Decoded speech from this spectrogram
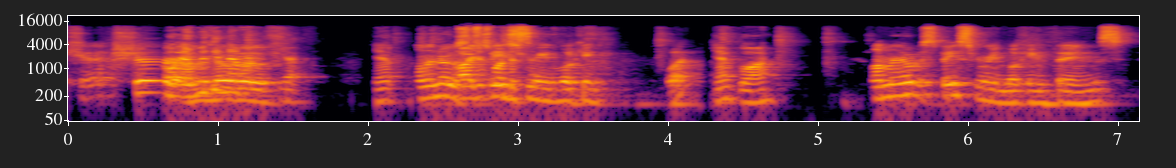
Okay, sure. Oh, and we can never. Yeah. Yep. On the note Oh, I just Space to say- looking. What? Yep. Go on. On the note of Space Marine looking things,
